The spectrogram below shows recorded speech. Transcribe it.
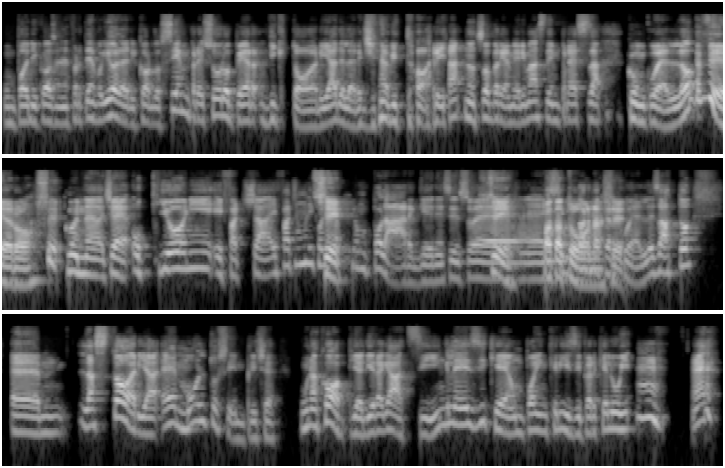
un po' di cose nel frattempo. Io la ricordo sempre solo per Victoria, della regina Vittoria. Non so perché mi è rimasta impressa con quello. È vero, sì. Con, cioè, occhioni e faccia... E faccia di quelle sì. un po' larghe, nel senso è... Sì, patatona, per sì. quello, esatto. Eh, la storia è molto semplice. Una coppia di ragazzi inglesi che è un po' in crisi perché lui... Mm, eh?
